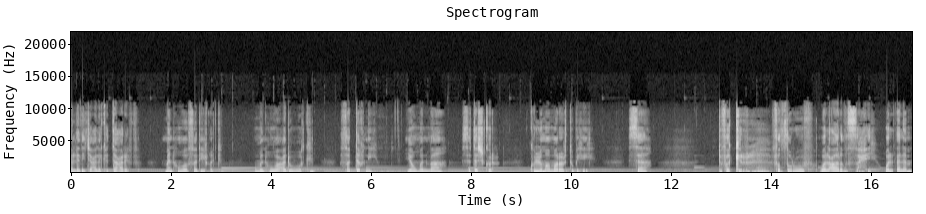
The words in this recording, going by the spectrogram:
الذي جعلك تعرف من هو صديقك ومن هو عدوك. صدقني يوما ما ستشكر كل ما مررت به. ستفكر في الظروف والعارض الصحي والألم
